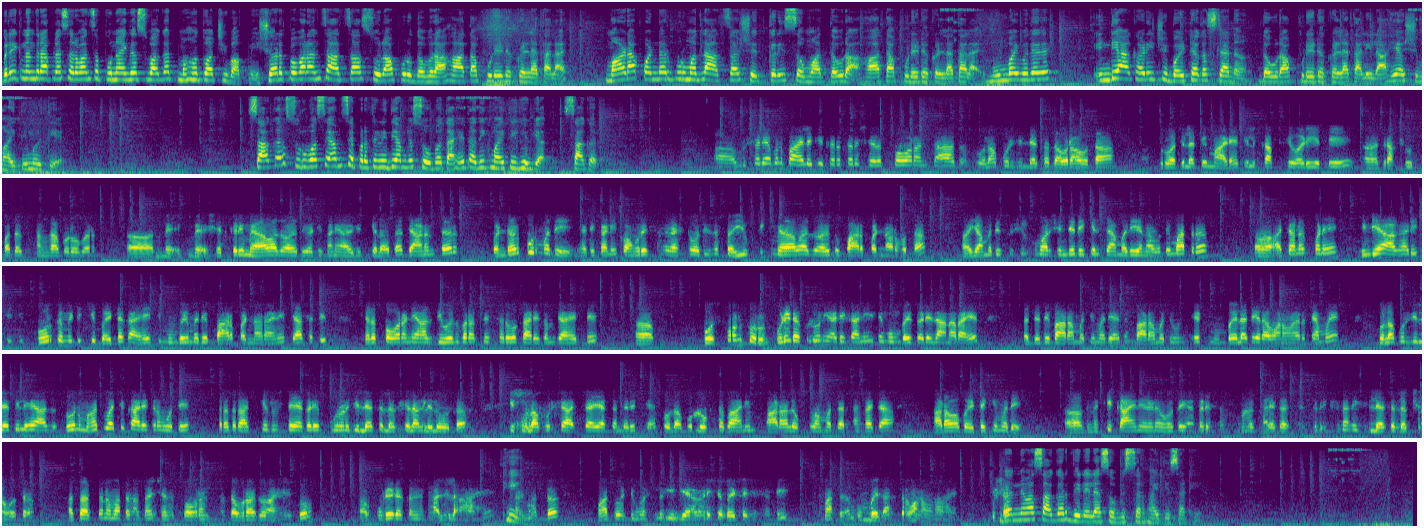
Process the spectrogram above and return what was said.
Break नंतर आपल्या सर्वांचं पुन्हा एकदा स्वागत. महत्वाची बातमी. शरद पवारांचा आजचा सोलापूर दौरा हा आता पुढे ढकलण्यात आलाय. माडा पंढरपूर मधला आजचा शेतकरी संवाद दौरा हा आता पुढे ढकलण्यात आलाय. मुंबईमध्ये इंडिया आघाडीची बैठक असल्यानं दौरा पुढे ढकलण्यात आलेला आहे अशी माहिती मिळतीये. सागर सुरवसे आमचे प्रतिनिधी आमच्यासोबत आहेत. अधिक माहिती घेऊयात. सागर. वृषाली आपण पाहिलं की खरं तर शरद पवारांचा आज सोलापूर जिल्ह्याचा दौरा होता. सुरुवातीला ते माढ्यातील कापसेवाडी येथे द्राक्ष उत्पादक संघाबरोबर मे- शेतकरी मेळावा जो आहे तो या ठिकाणी आयोजित केला होता. त्यानंतर पंढरपूरमध्ये या ठिकाणी काँग्रेस आणि राष्ट्रवादीचा संयुक्तिक मेळावा जो आहे तो पार पडणार होता. यामध्ये सुशील कुमार शिंदे देखील त्यामध्ये येणार होते. मात्र अचानकपणे इंडिया आघाडीची जी कोर कमिटीची बैठक आहे ती मुंबईमध्ये पार पडणार आहे. आणि त्यासाठीच शरद पवारांनी आज दिवसभरातले सर्व कार्यक्रम जे आहेत ते पोस्टपोन करून पुढे ढकलून या ठिकाणी ते मुंबईकडे जाणार आहेत. सध्या ते बारामतीमध्ये आहेत. बारामतीहून थेट मुंबईला ते रवाना होणार. त्यामुळे सोलापूर जिल्ह्यातील हे आज दोन महत्त्वाचे कार्यक्रम होते. तर राजकीय दृष्ट्या याकडे पूर्ण जिल्ह्याचं लक्ष लागलेलं होतं की सोलापूरच्या आजच्या एकंदरीत या सोलापूर लोकसभा आणि माढा लोकसभा मतदारसंघाच्या आढावा बैठकीमध्ये नक्की काय निर्णय होते याकडे संपूर्ण कार्यकर्त्यांचं देखील आणि जिल्ह्याचं लक्ष होतं. असं असताना मात्र आता शरद पवारांचा दौरा जो आहे तो पुढे ढकलण्यात आलेला आहे. मात्र महत्वाची गोष्ट म्हणजे इंडिया आघाडीच्या बैठकीसाठी मात्र मुंबईला रवाना होणार आहे. धन्यवाद सागर दिलेल्या सविस्तर माहितीसाठी.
